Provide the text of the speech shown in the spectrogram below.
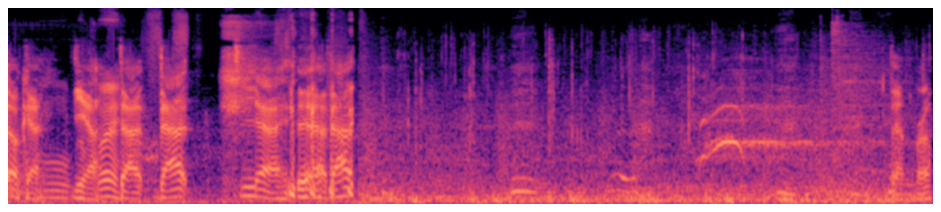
Okay. Ooh, yeah. play. That. That. Yeah. Yeah. That. Damn, bro.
